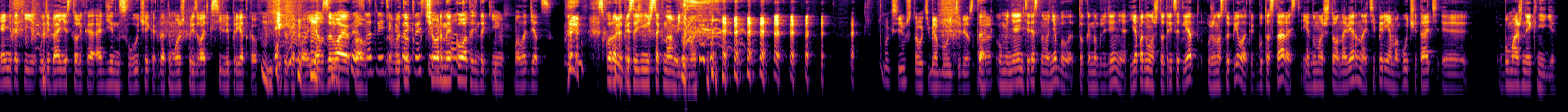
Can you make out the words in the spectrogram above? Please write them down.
И они такие, у тебя есть только один случай, когда ты можешь призвать к силе предков. И ты такой, я взываю к вам. Смотрите, Вы тут черный кот». кот. Они такие, молодец. Скоро ты присоединишься к нам, видимо. Максим, что у тебя было интересного? Так, у меня интересного не было, только наблюдение. Я подумал, что 30 лет уже наступило, как будто старость. Я думаю, что, наверное, теперь я могу читать э, бумажные книги.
